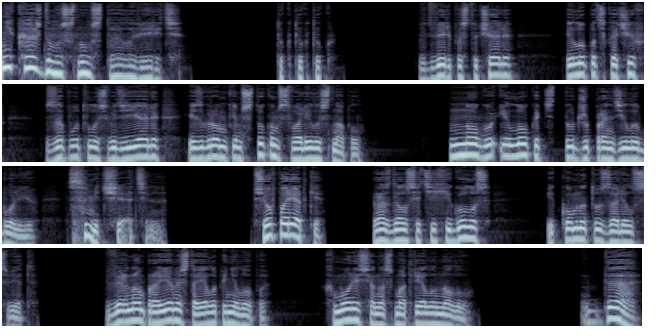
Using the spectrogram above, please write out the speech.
Не каждому сну стоило верить. Тук-тук-тук. В дверь постучали, и Лу, подскочив, запуталась в одеяле и с громким стуком свалилась на пол. Ногу и локоть тут же пронзила болью. Замечательно. «Все в порядке», — раздался тихий голос, и комнату залил свет. В дверном проеме стояла Пенелопа. Хмурясь, она смотрела на Лу. «Да»,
